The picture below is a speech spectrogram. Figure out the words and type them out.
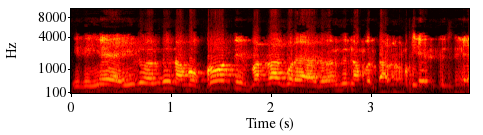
இது ஏ- இது வந்து நம்ம புரோட்டீன் பற்றாக்குறை. அது வந்து நம்ம தலைமுடி எடுத்துக்கிட்டே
